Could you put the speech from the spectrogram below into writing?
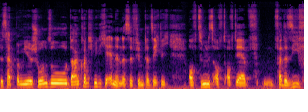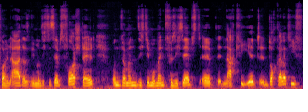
das hat bei mir schon so, daran konnte ich mich nicht erinnern, dass der Film tatsächlich auf, zumindest oft auf der fantasievollen Art, also wie man sich das selbst vorstellt und wenn man sich den Moment für sich selbst äh, nachkreiert, äh, doch relativ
